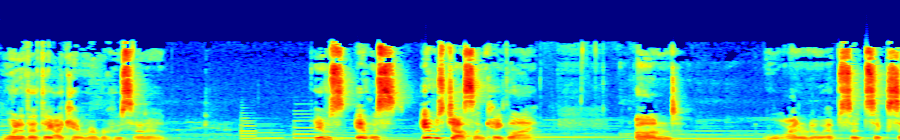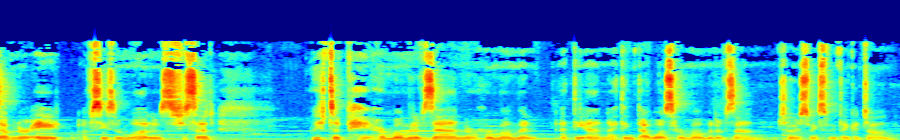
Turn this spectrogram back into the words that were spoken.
one of the things I can't remember who said it. It was it was it was Jocelyn K. Glei, and I don't know, episode six, seven, or eight of season one, she said, we have to pay her moment of Zen or her moment at the end. I think that was her moment of Zen, which always makes me think of John.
